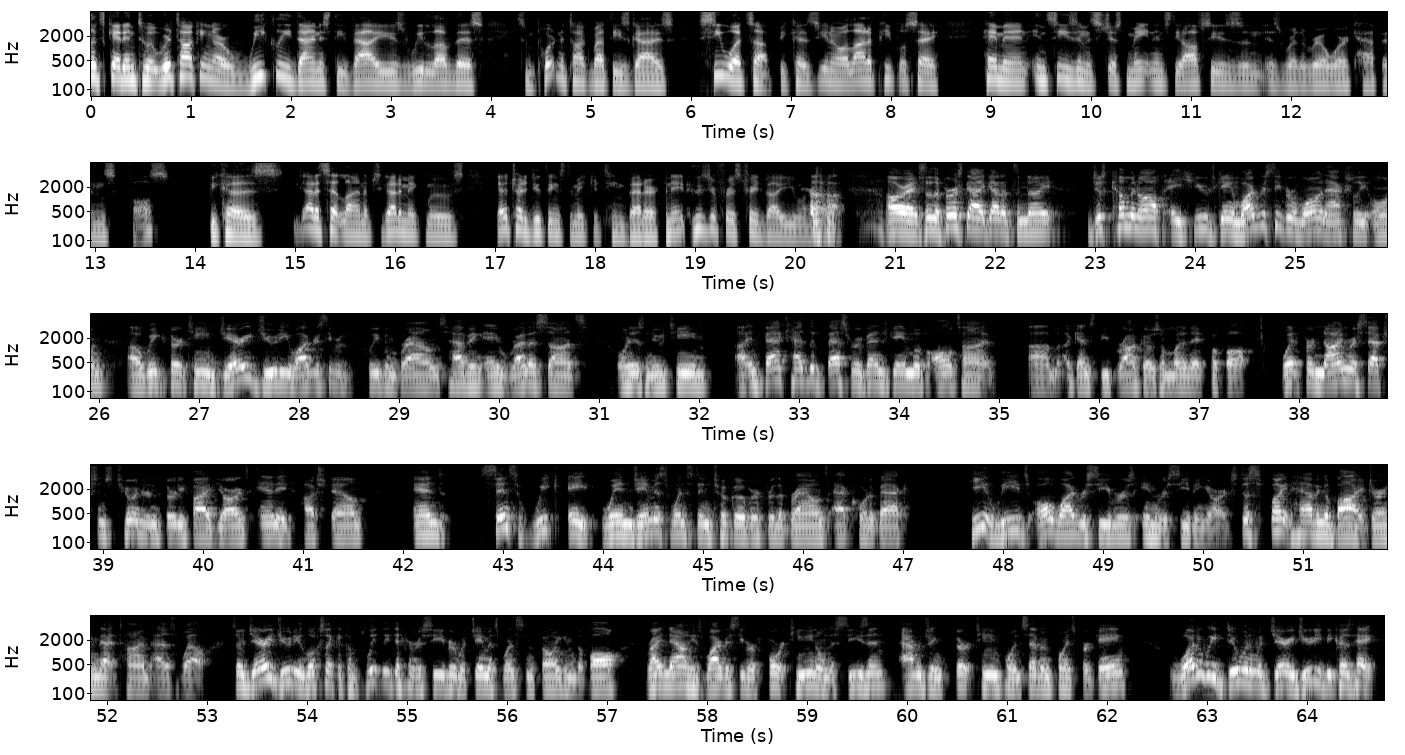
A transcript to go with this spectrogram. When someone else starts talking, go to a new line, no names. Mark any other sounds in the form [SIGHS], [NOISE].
let's get into it. We're talking our weekly dynasty values. We love this. It's important to talk about these guys, see what's up because, you know, a lot of people say, hey, man, in season, it's just maintenance. The off season is where the real work happens. False because you got to set lineups, you got to make moves, you got to try to do things to make your team better. Nate, who's your first trade value you want to talk [LAUGHS]
All right. So the first guy I got it tonight, just coming off a huge game, wide receiver one actually on uh, week 13. Jerry Jeudy, wide receiver of the Cleveland Browns, having a renaissance on his new team. Uh, in fact, had the best revenge game of all time um, against the Broncos on Monday Night Football. Went for nine receptions, 235 yards, and a touchdown. And since week eight, when Jameis Winston took over for the Browns at quarterback, he leads all wide receivers in receiving yards, despite having a bye during that time as well. So Jerry Jeudy looks like a completely different receiver with Jameis Winston throwing him the ball. Right now, he's wide receiver 14 on the season, averaging 13.7 points per game. What are we doing with Jerry Jeudy? Because, hey,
